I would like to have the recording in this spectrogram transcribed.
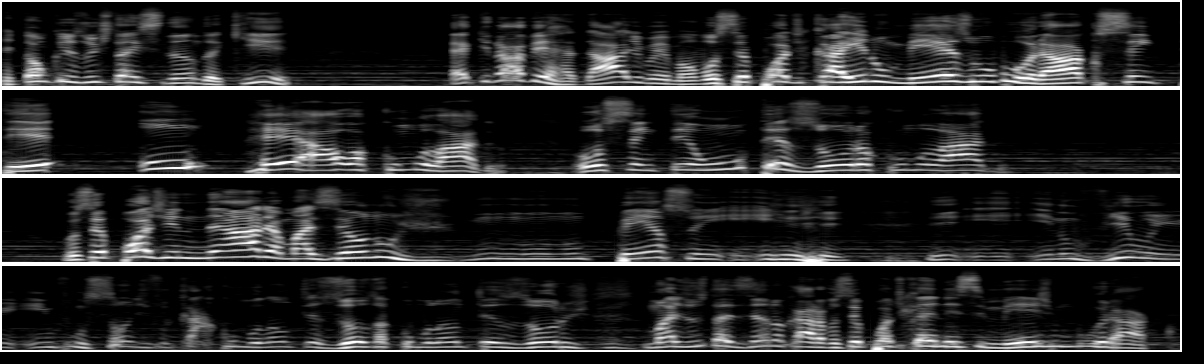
Então o que Jesus está ensinando aqui é que na verdade, meu irmão, você pode cair no mesmo buraco sem ter um real acumulado ou sem ter um tesouro acumulado. Você pode ir na área, mas eu não, não, não penso em, em, em, e, não vivo em, função de ficar acumulando tesouros, acumulando tesouros. Mas Jesus está dizendo, cara, você pode cair nesse mesmo buraco.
